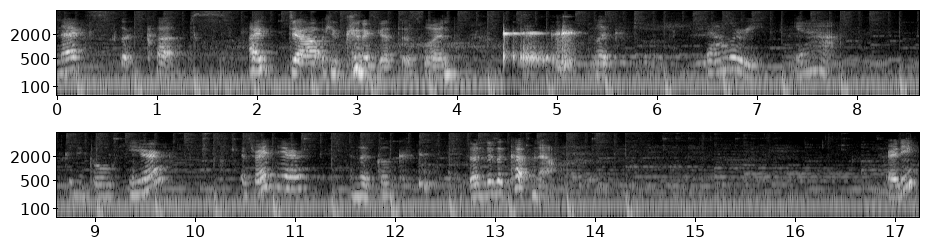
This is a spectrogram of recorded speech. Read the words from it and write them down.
Next, the cups. I doubt he's gonna get this one. Look, Valerie, yeah. It's gonna go here. It's right there. And look, look, it's under the cup now. Ready?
